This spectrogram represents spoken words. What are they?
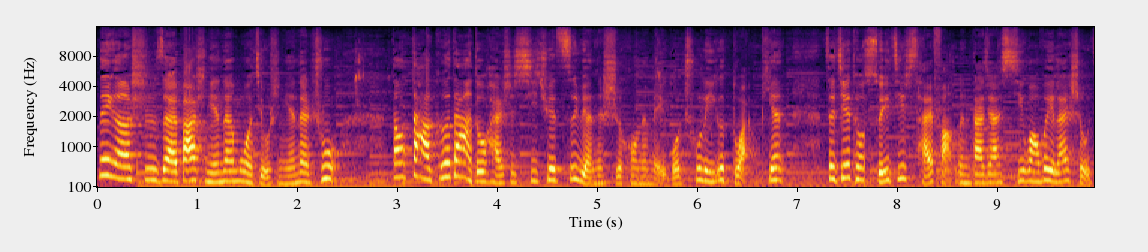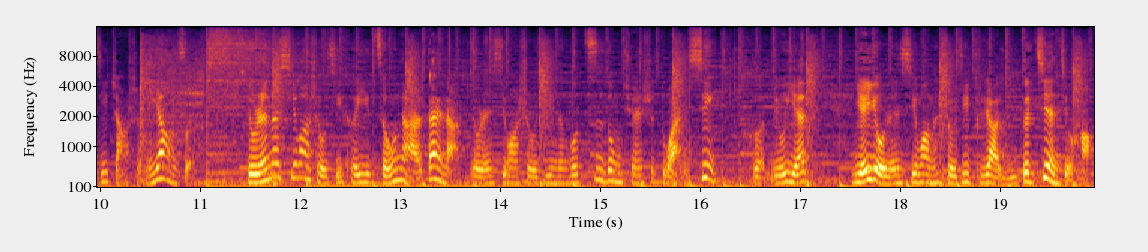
那个是在八十年代末九十年代初，当大哥大都还是稀缺资源的时候呢，美国出了一个短片，在街头随机采访，问大家希望未来手机长什么样子。有人呢希望手机可以走哪儿带哪儿，有人希望手机能够自动诠释短信和留言。也有人希望呢，手机只要一个键就好。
